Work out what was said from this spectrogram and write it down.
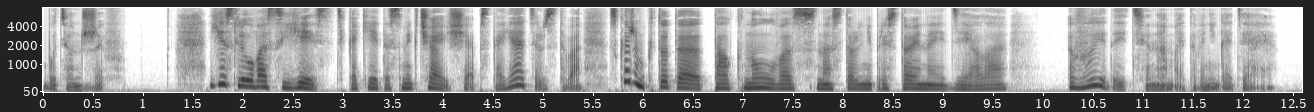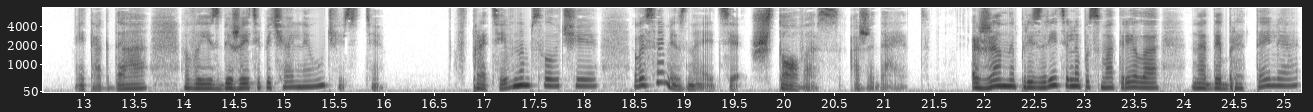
будь он жив. Если у вас есть какие-то смягчающие обстоятельства, скажем, кто-то толкнул вас на столь непристойное дело, выдайте нам этого негодяя. И тогда вы избежите печальной участи. В противном случае вы сами знаете, что вас ожидает. Жанна презрительно посмотрела на Дебретеля,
